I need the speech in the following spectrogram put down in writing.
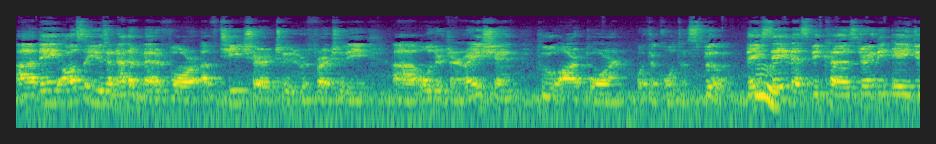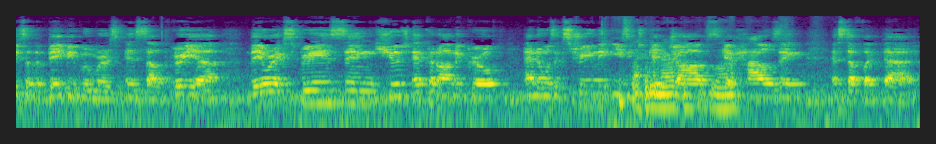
Uh, they also use another metaphor of teacher to refer to the uh, older generation who are born with a golden spoon. They say this because during the ages of the baby boomers in South Korea, they were experiencing huge economic growth and it was extremely easy like to get jobs, well. get housing, and stuff like that.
